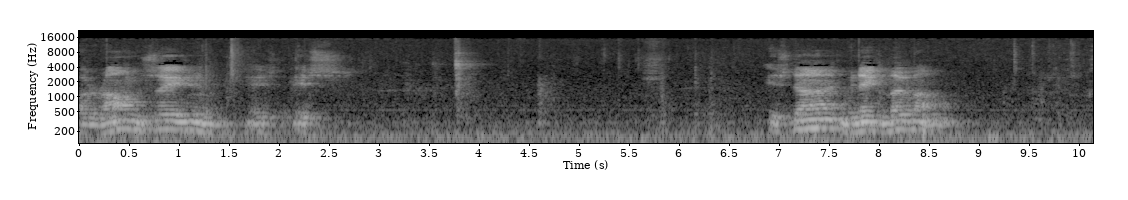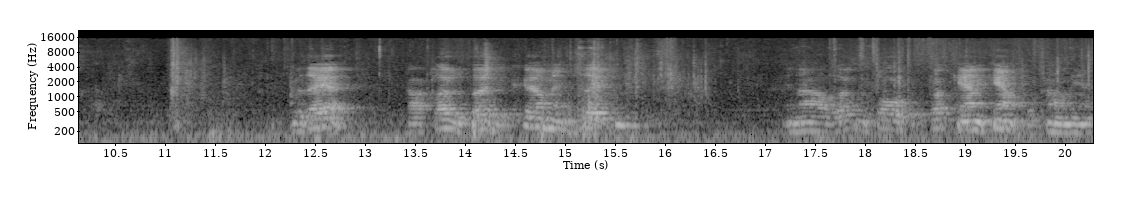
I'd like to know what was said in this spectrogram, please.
or the wrong decision, it's, it's, it's done, and we need to move on. With that, I'll close the public comment section, and I'll open for what county council comments,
